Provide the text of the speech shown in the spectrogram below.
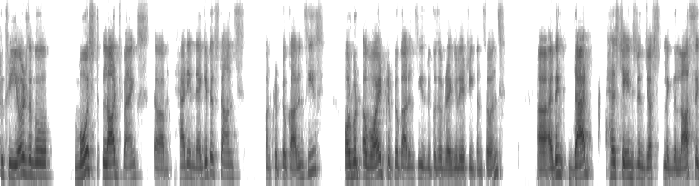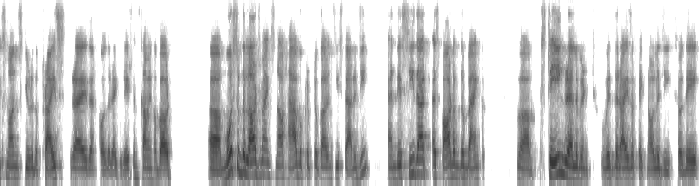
to three years ago, most large banks um, had a negative stance on cryptocurrencies or would avoid cryptocurrencies because of regulatory concerns. Uh, I think that has changed in just like the last six months due to the price rise and all the regulations coming about. Uh, most of the large banks now have a cryptocurrency strategy, and they see that as part of the bank uh, staying relevant with the rise of technology. So they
